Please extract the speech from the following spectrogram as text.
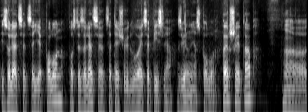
Ізоляція це є полон, постізоляція це те, що відбувається після звільнення з полону. Перший етап, е,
